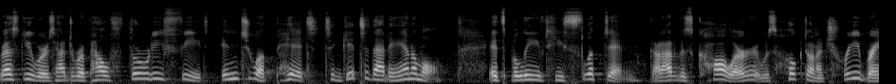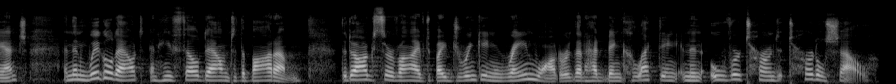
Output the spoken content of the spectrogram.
Rescuers had to rappel 30 feet into a pit to get to that animal. It's believed he slipped in, got out of his collar, it was hooked on a tree branch, and then wiggled out and he fell down to the bottom. The dog survived by drinking rainwater that had been collecting in an overturned turtle shell.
